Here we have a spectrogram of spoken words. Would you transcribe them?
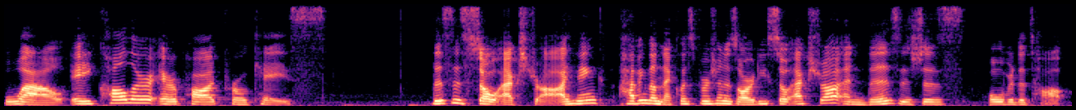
Wow, a collar AirPod Pro case. This is so extra. I think having the necklace version is already so extra, and this is just over the top.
